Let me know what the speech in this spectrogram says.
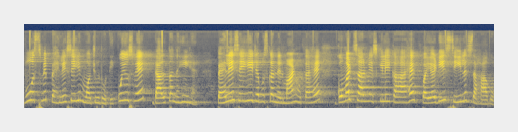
वो उसमें पहले से ही मौजूद होती कोई उसमें डालता नहीं है। पहले से ही जब उसका निर्माण होता है, गोमट सार में इसके लिए कहा है, पयडी सील सहावो।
